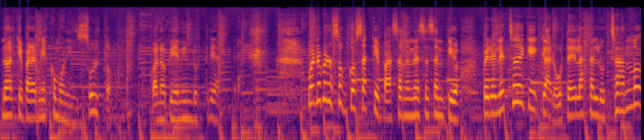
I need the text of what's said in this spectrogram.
no, es que para mí es como un insulto cuando piden industrial. Bueno, pero son cosas que pasan en ese sentido. Pero el hecho de que, claro, ustedes la están luchando,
